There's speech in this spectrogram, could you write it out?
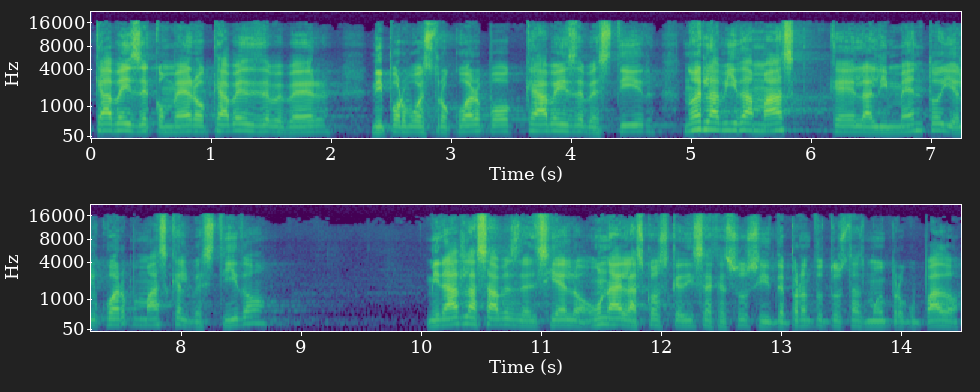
qué habéis de comer o qué habéis de beber, ni por vuestro cuerpo, qué habéis de vestir. ¿No es la vida más que el alimento y el cuerpo más que el vestido? Mirad las aves del cielo, una de las cosas que dice Jesús y de pronto tú estás muy preocupado.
